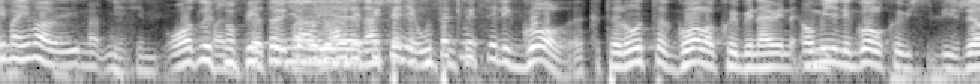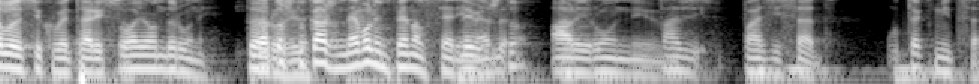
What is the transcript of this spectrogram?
Ima, ima, ima, mislim, odlično To, to, pitanje, to može ali bude je, pitanje, utakmica ili gol? Trenutak gola koji bi najvi, omiljeni gol koji bi, bi želeo da se komentarisu. to je onda Runi. To je Zato što da. kažem, ne volim penal serije Ne, nešto, da. ali Runi... Pazi, pazi sad. Utakmica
